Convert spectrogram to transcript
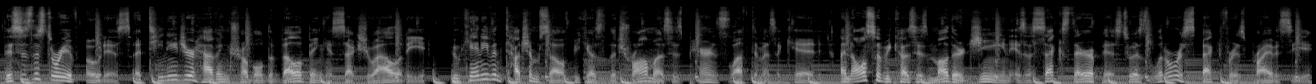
This is the story of Otis, a teenager having trouble developing his sexuality, who can't even touch himself because of the traumas his parents left him as a kid, and also because his mother, Jean, is a sex therapist who has little respect for his privacy.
